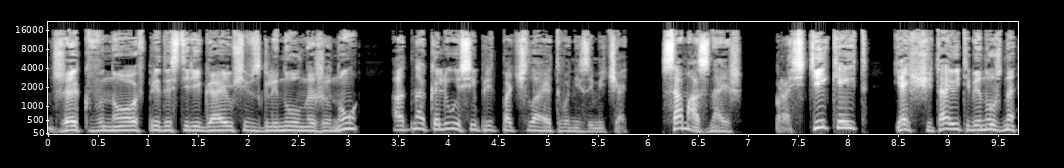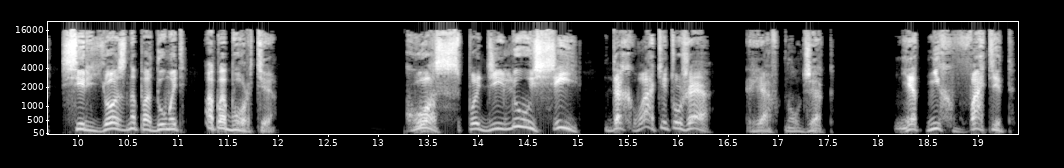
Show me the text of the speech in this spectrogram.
Джек вновь предостерегающе взглянул на жену, однако Люси предпочла этого не замечать. — Сама знаешь. Прости, Кейт, я считаю, тебе нужно серьезно подумать об аборте. «Господи, Люси! Да хватит уже!» — рявкнул Джек. «Нет, не хватит!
